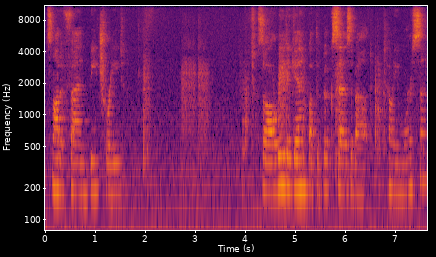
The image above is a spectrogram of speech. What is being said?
It's not a fun beach read. So I'll read again what the book says about Toni Morrison.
